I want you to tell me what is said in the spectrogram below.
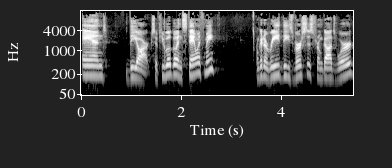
and the ark. So if you will go ahead and stand with me, I'm going to read these verses from God's Word.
